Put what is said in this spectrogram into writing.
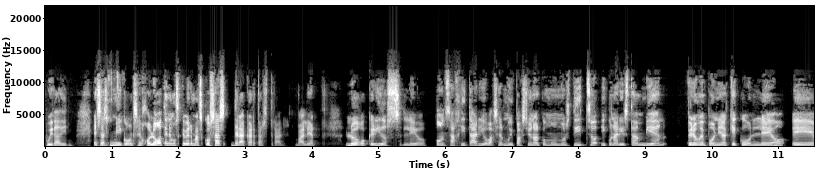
cuidadín. Ese es mi consejo. Luego tenemos que ver más cosas de la carta astral, ¿vale? Luego, queridos Leo, con Sagitario va a ser muy pasional, como hemos dicho, y con Aries también. Pero me ponía que con Leo eh,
